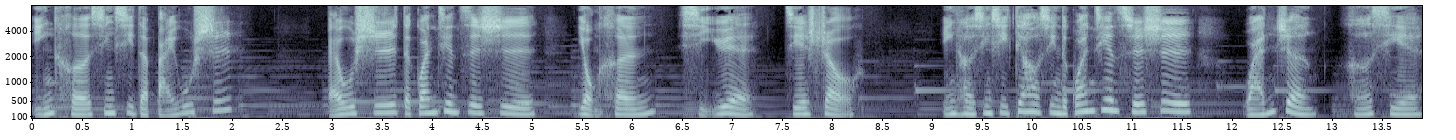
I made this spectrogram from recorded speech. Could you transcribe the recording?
银河星系的白巫师。白巫师的关键字是永恒、喜悦、接受。银河星系调性的关键词是完整、和谐、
